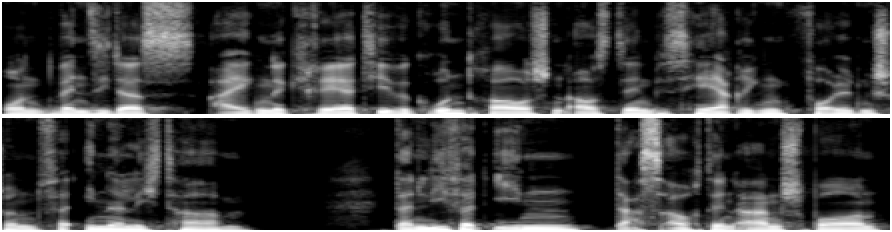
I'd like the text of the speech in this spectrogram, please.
und wenn Sie das eigene kreative Grundrauschen aus den bisherigen Folgen schon verinnerlicht haben, dann liefert Ihnen das auch den Ansporn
